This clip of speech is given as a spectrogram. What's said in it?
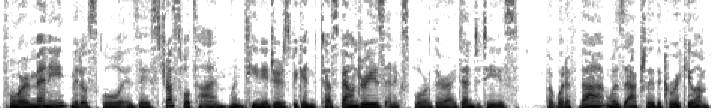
For many, middle school is a stressful time when teenagers begin to test boundaries and explore their identities. But what if that was actually the curriculum?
